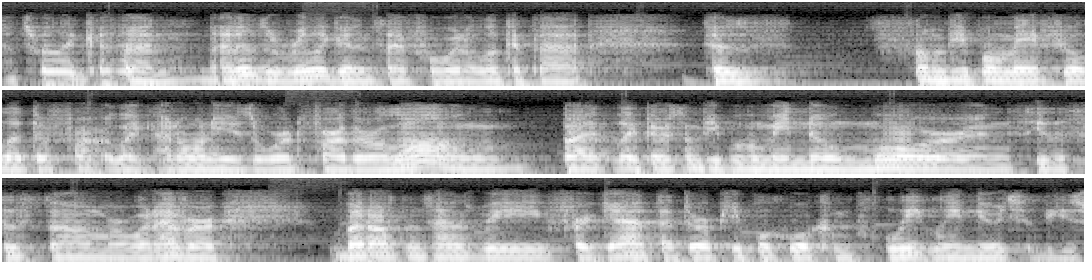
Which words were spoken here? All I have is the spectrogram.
That's really good. That is a really good, insightful way to look at that. Because some people may feel that they're far, like, I don't want to use the word farther along, but like there's some people who may know more and see the system or whatever. But oftentimes we forget that there are people who are completely new to these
